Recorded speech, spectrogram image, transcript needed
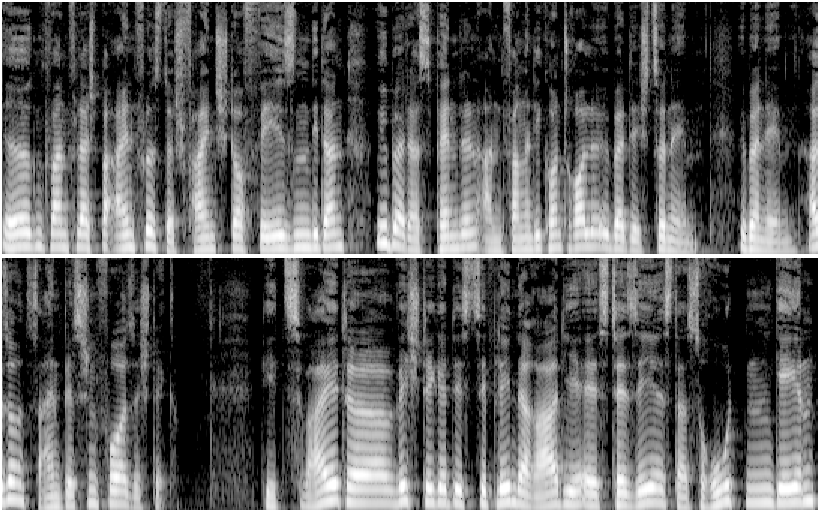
irgendwann vielleicht beeinflusst durch Feinstoffwesen, die dann über das Pendeln anfangen, die Kontrolle über dich zu nehmen, übernehmen. Also sei ein bisschen vorsichtig. Die zweite wichtige Disziplin der Radiästhesie ist das Routengehen,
